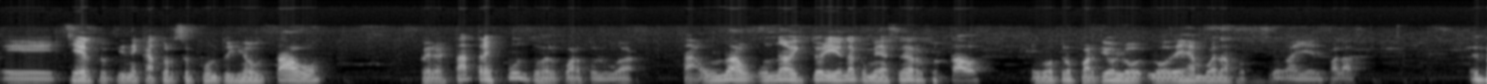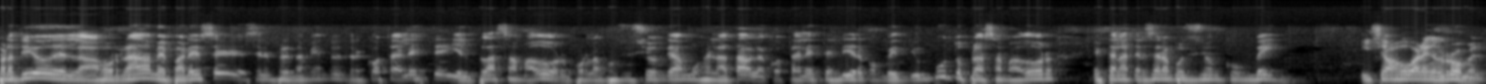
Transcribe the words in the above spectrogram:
eh, cierto, tiene 14 puntos y es octavo, pero está a 3 puntos del cuarto lugar. O sea, una, una victoria y una combinación de resultados en otros partidos lo, lo deja en buena posición ayer Palacio. El partido de la jornada, me parece, es el enfrentamiento entre Costa del Este y el Plaza Amador por la posición de ambos en la tabla. Costa del Este es líder con 21 puntos, Plaza Amador está en la tercera posición con 20. Y se va a jugar en el Rommel,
